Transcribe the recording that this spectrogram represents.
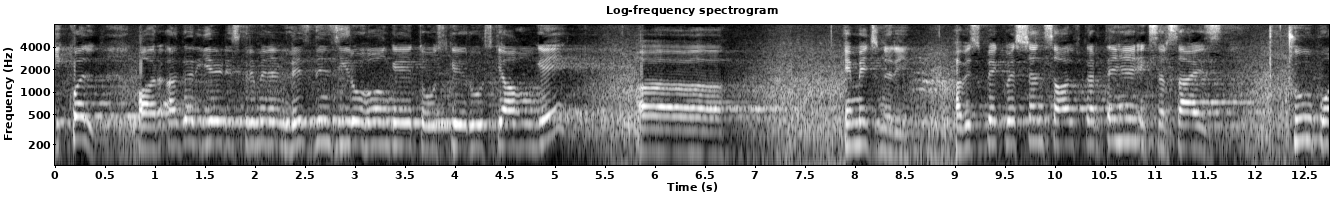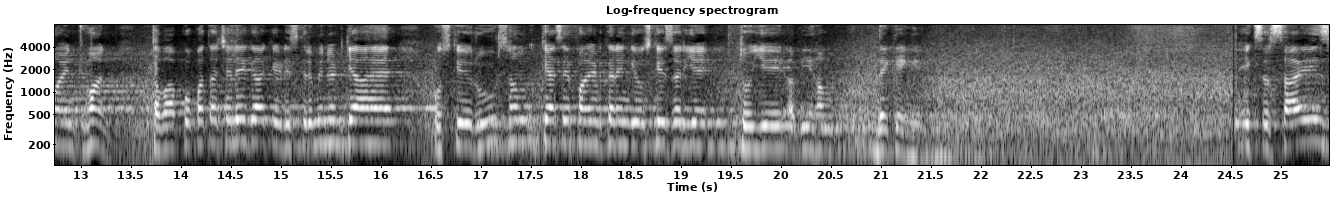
इक्वल और अगर ये डिस्क्रिमिनेंट लेस देन ज़ीरो होंगे तो उसके रूट्स क्या होंगे? इमेजनरी अब इस पर क्वेश्चन सॉल्व करते हैं एक्सरसाइज 2.1 तब आपको पता चलेगा कि डिस्क्रिमिनेंट क्या है, उसके रूट्स हम कैसे फाइंड करेंगे उसके ज़रिए तो ये अभी हम देखेंगे। Exercise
